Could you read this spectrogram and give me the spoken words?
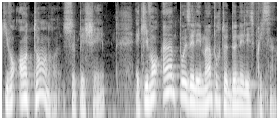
qui vont entendre ce péché et qui vont imposer les mains pour te donner l'Esprit Saint.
